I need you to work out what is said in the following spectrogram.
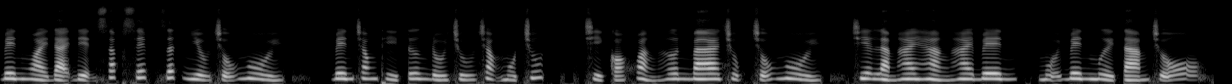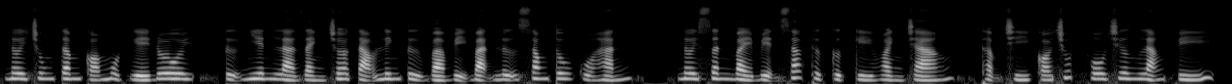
Bên ngoài đại điện sắp xếp rất nhiều chỗ ngồi, bên trong thì tương đối chú trọng một chút, chỉ có khoảng hơn ba chục chỗ ngồi, chia làm hai hàng hai bên, mỗi bên 18 chỗ, nơi trung tâm có một ghế đôi, tự nhiên là dành cho tạo linh tử và vị bạn lữ song tu của hắn. Nơi sân bày biện xác thực cực kỳ hoành tráng, thậm chí có chút phô trương lãng phí,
